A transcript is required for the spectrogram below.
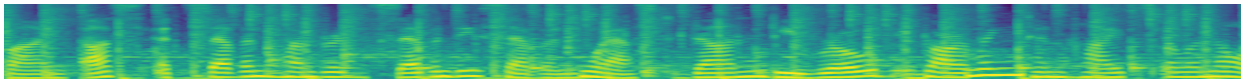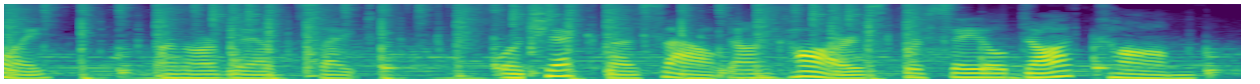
Find us at 777 West Dundee Road in Arlington Heights, Illinois on our website or check us out on carsforsale.com.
